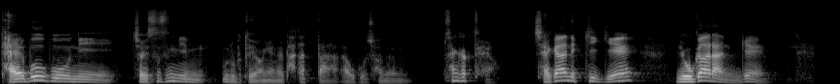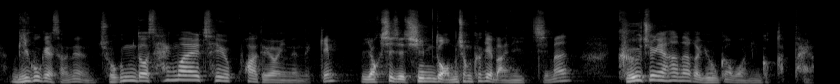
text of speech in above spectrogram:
대부분이 저희 스승님으로부터 영향을 받았다라고 저는 생각돼요. 제가 느끼기에 요가라는 게 미국에서는 조금 더 생활체육화되어 있는 느낌? 역시 이제 짐도 엄청 크게 많이 있지만 그 중에 하나가 요가원인 것 같아요.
